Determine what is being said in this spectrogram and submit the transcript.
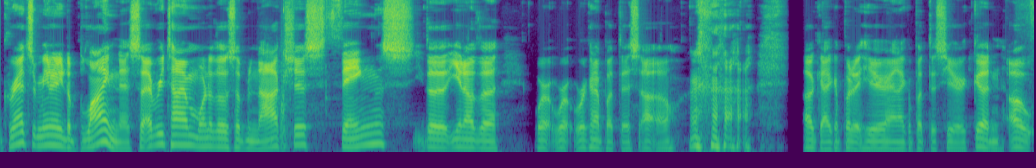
grants immunity to blindness. So every time one of those obnoxious things, the you know the where where, where can I put this? Uh oh. okay, I can put it here and I can put this here. Good. Oh,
